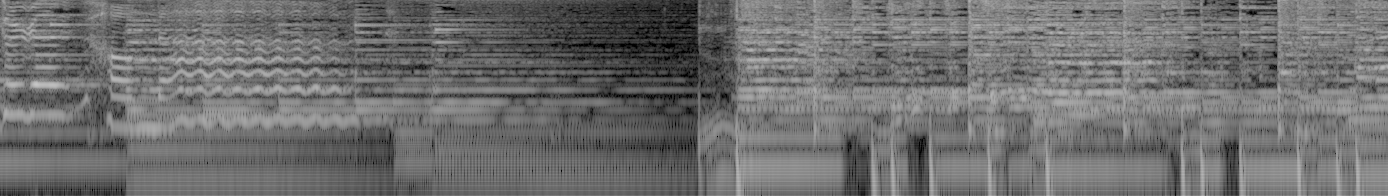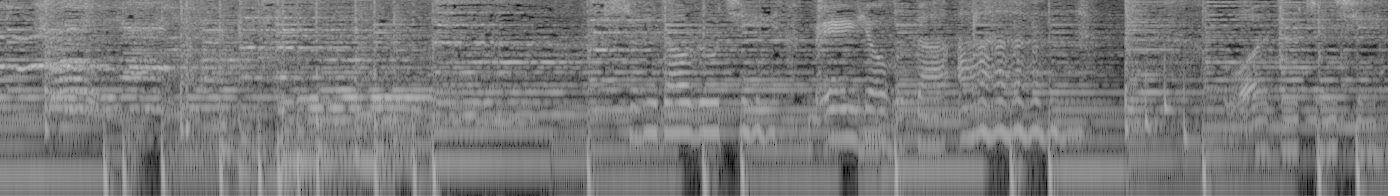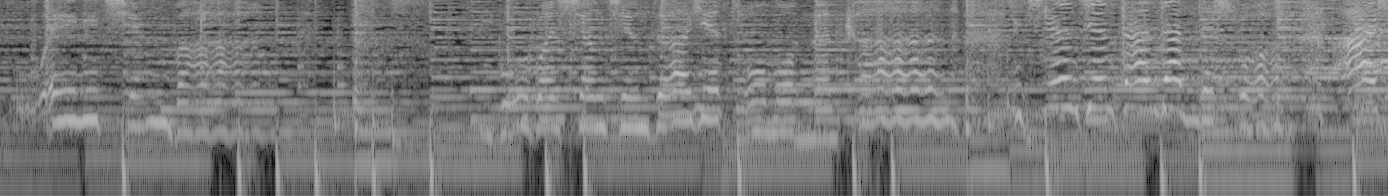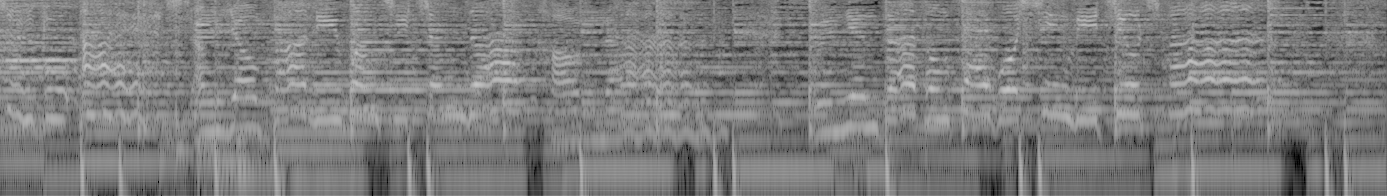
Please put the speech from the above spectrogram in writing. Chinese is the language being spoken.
一个人好难。事到如今没有答案，我的真心。陪你前往，不管相见的夜多么难堪，简简单单的说爱是不爱，想要把你忘记真的好难，思念的痛在我心里纠缠。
